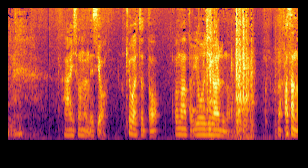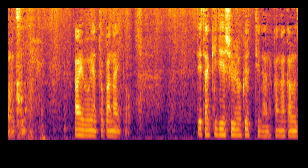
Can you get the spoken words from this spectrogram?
はい、そうなんですよ。今日はちょっと、この後用事があるので、もう朝のうちにライブをやっとかないと。で、先で収録っていうのはなかなか難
